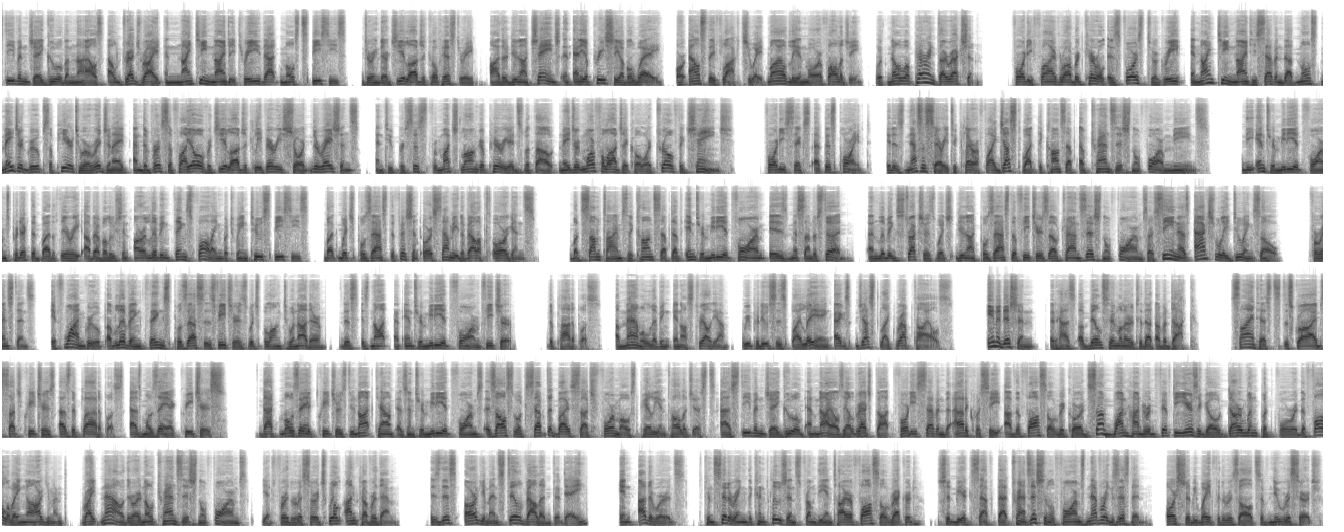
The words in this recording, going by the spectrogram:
Stephen Jay Gould and Niles Eldredge write in 1993 that most species, during their geological history, either do not change in any appreciable way, or else they fluctuate mildly in morphology, with no apparent direction. 45 Robert Carroll is forced to agree in 1997 that most major groups appear to originate and diversify over geologically very short durations, and to persist for much longer periods without major morphological or trophic change. 46 At this point, it is necessary to clarify just what the concept of transitional form means. The intermediate forms predicted by the theory of evolution are living things falling between two species, but which possess deficient or semi-developed organs. But sometimes the concept of intermediate form is misunderstood, and living structures which do not possess the features of transitional forms are seen as actually doing so. For instance, if one group of living things possesses features which belong to another, this is not an intermediate form feature. The platypus, a mammal living in Australia, reproduces by laying eggs just like reptiles. In addition, it has a bill similar to that of a duck. Scientists describe such creatures as the platypus as mosaic creatures. That mosaic creatures do not count as intermediate forms is also accepted by such foremost paleontologists as Stephen Jay Gould and Niles Eldredge. 47 The adequacy of the fossil record Some 150 years ago Darwin put forward the following argument, right now there are no transitional forms, yet further research will uncover them. Is this argument still valid today? In other words, considering the conclusions from the entire fossil record, should we accept that transitional forms never existed, or should we wait for the results of new research?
